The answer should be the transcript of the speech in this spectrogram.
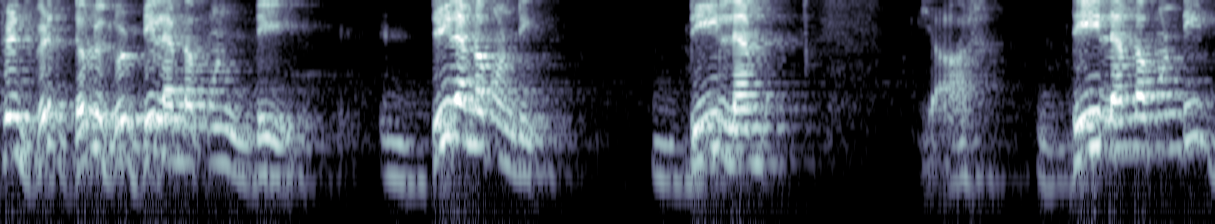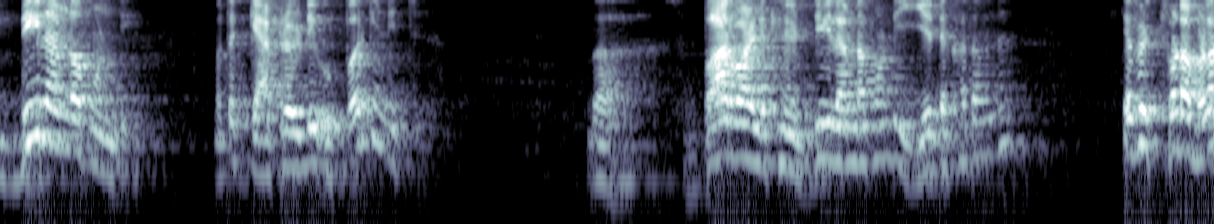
fringe width W equal D lambda upon D D lambda upon D D lambda यार D lambda upon D D lambda upon D मतलब कैपिटल डी ऊपर के नीचे। बस, बार बार लिखे डी लैम्डा अपॉन डी ये देखा था हमने। या फिर छोटा बड़ा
